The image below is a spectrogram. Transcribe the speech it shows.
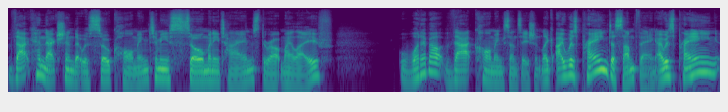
that connection that was so calming to me so many times throughout my life what about that calming sensation? Like I was praying to something. I was praying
